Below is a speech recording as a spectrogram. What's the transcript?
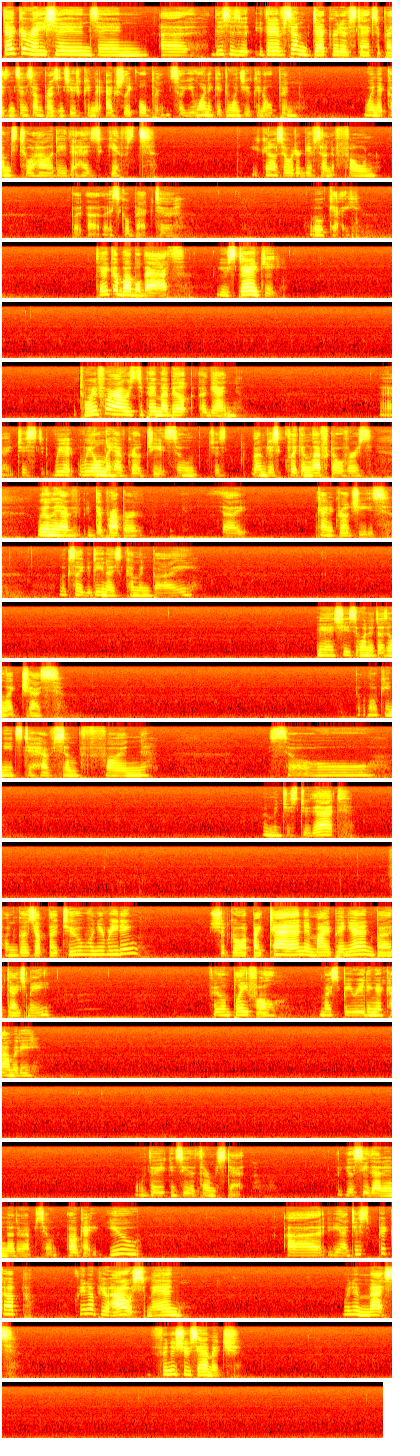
decorations and uh, this is a, they have some decorative stacks of presents and some presents you can actually open. So you want to get the ones you can open when it comes to a holiday that has gifts. You can also order gifts on the phone but uh, let's go back to okay. Take a bubble bath you stanky 24 hours to pay my bill again. All right, just we we only have grilled cheese, so just I'm just clicking leftovers. We only have the proper uh, kind of grilled cheese. Looks like Dina's coming by. Yeah, she's the one that doesn't like chess. Loki needs to have some fun. So let me just do that. Fun goes up by two when you're reading. Should go up by 10 in my opinion, but that's me. Feeling playful. Must be reading a comedy. There you can see the thermostat. But you'll see that in another episode. Okay, you, uh, yeah, just pick up, clean up your house, man. We're in a mess. Finish your sandwich.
